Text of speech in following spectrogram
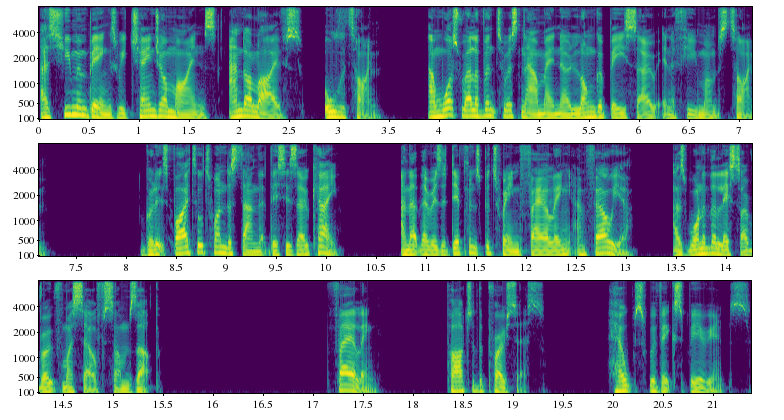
As human beings, we change our minds and our lives all the time and what's relevant to us now may no longer be so in a few months' time. But it's vital to understand that this is okay, and that there is a difference between failing and failure, as one of the lists I wrote for myself sums up. Failing, part of the process, helps with experience,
